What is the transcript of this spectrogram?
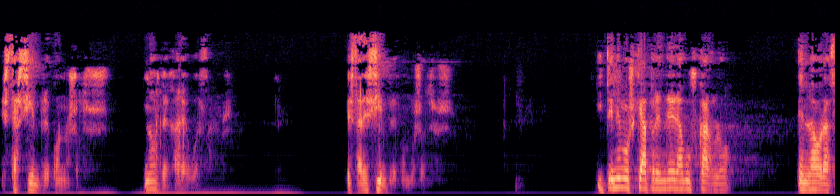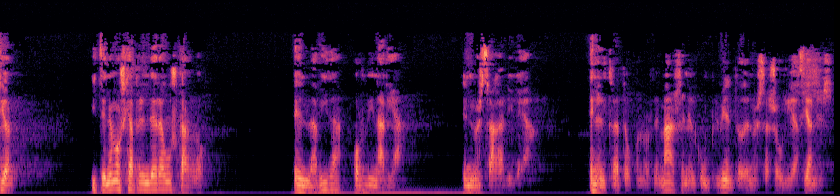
está siempre con nosotros. No os dejaré huérfanos estaré siempre con vosotros. Y tenemos que aprender a buscarlo en la oración. Y tenemos que aprender a buscarlo en la vida ordinaria, en nuestra Galilea, en el trato con los demás, en el cumplimiento de nuestras obligaciones.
